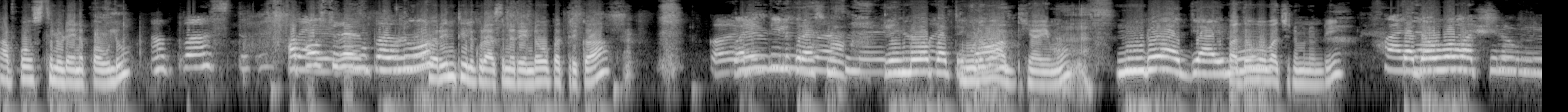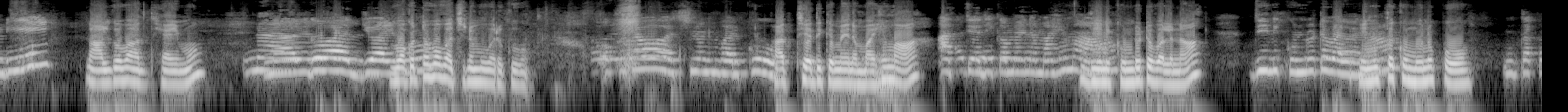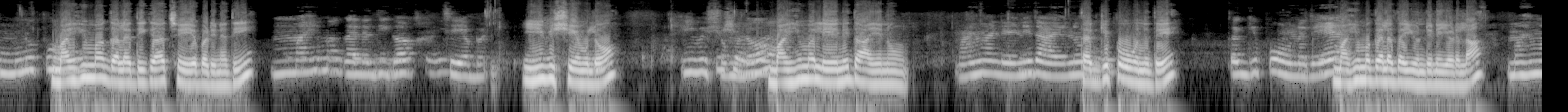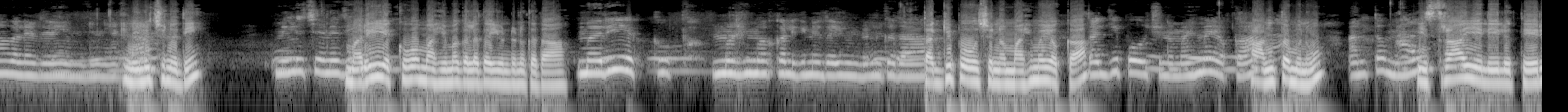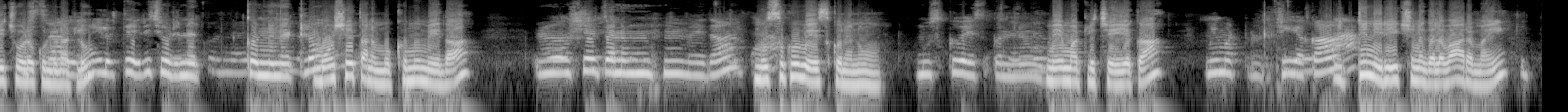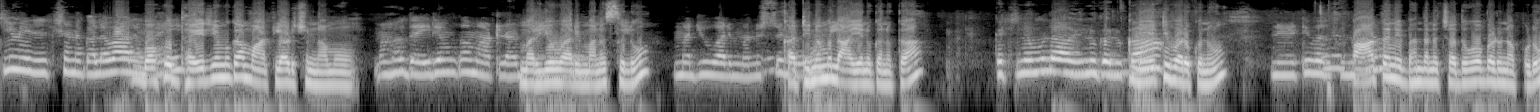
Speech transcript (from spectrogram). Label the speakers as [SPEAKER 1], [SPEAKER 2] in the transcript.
[SPEAKER 1] అపోస్తులుడైన పౌలు. కొరింథీలకు రాసిన రెండవ పత్రిక.
[SPEAKER 2] రెండవ పత్రిక.
[SPEAKER 1] మూడవ అధ్యాయము.
[SPEAKER 2] మూడో అధ్యాయం
[SPEAKER 1] పదవ వచనం నుండి.
[SPEAKER 2] పదవ వచనం నుండి.
[SPEAKER 1] నాలుగవ అధ్యాయము.
[SPEAKER 2] నాలుగో అధ్యాయం
[SPEAKER 1] ఒకటవ వచనము వరకు.
[SPEAKER 2] ఒకటవ వచనం వరకు.
[SPEAKER 1] అత్యధికమైన మహిమ.
[SPEAKER 2] అత్యధికమైన మహిమ.
[SPEAKER 1] దీనికి ఉండుట వలన
[SPEAKER 2] దీనికి ఉండుట వలన
[SPEAKER 1] ఇంతకు మునుపు
[SPEAKER 2] ఇంతకు మునుపు
[SPEAKER 1] మహిమ గలదిగా చేయబడినది?
[SPEAKER 2] మహిమ గలదిగా చేయబడి
[SPEAKER 1] ఈ విషయములో
[SPEAKER 2] ఈ విషయంలో
[SPEAKER 1] మహిమ లేనిదాయను.
[SPEAKER 2] మహిమ లేనిది ఆయన
[SPEAKER 1] తగ్గిపోవునదే
[SPEAKER 2] తగ్గిపోఉన్నదే
[SPEAKER 1] మహిమ గలదయ్యుండిన ఎడల
[SPEAKER 2] మహిమ గలది ఉండును. నిలిచినది.
[SPEAKER 1] మరీ ఎక్కువ మహిమ గలదయ్యుండును కదా.
[SPEAKER 2] మరీ ఎక్కువ మహిమ కలిగినదై ఉండును కదా.
[SPEAKER 1] తగ్గిపోవచ్చున్న మహిమ యొక్క
[SPEAKER 2] తగ్గిపోవచ్చున్న మహిమ యొక్క
[SPEAKER 1] అంతమును
[SPEAKER 2] అంతము
[SPEAKER 1] ఇస్రాయేలీలు తేరి చూడకుండునట్లు
[SPEAKER 2] నీళ్ళు తెరి
[SPEAKER 1] మోషే తన ముఖము మీద
[SPEAKER 2] మోషే తన ముఖం మీద
[SPEAKER 1] ముసుగు వేసుకొనను.
[SPEAKER 2] ముసుగు వేసుకున్నాను
[SPEAKER 1] మేమట్లు చేయక ఇట్టి నిరీక్షణ గలవారమై
[SPEAKER 2] ఇట్టి నిరీక్షణ గలవారు
[SPEAKER 1] బహు ధైర్యముగా మాట్లాడుచున్నాము.
[SPEAKER 2] బహుధైర్యంగా మాట్లాడు
[SPEAKER 1] మరియు వారి మనస్సులు
[SPEAKER 2] మరియు వారి మనస్సు
[SPEAKER 1] కఠినములాయను గనుక
[SPEAKER 2] కఠినములు అయిన గనుక
[SPEAKER 1] నేటి వరకును
[SPEAKER 2] నేటి వరకు
[SPEAKER 1] పాత నిబంధన చదువబడినప్పుడు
